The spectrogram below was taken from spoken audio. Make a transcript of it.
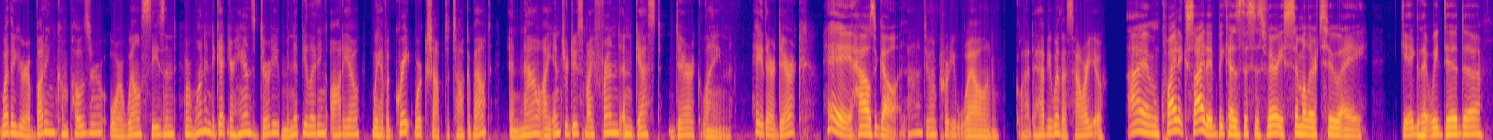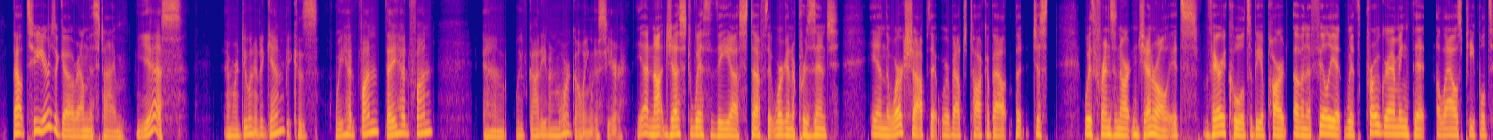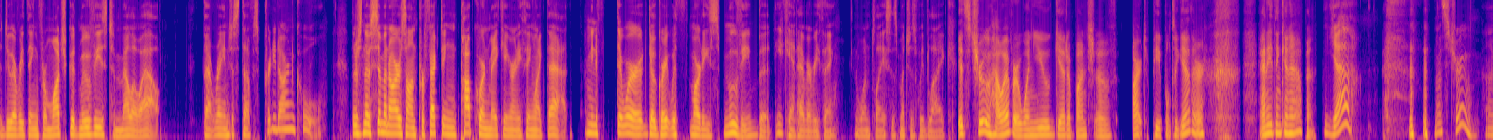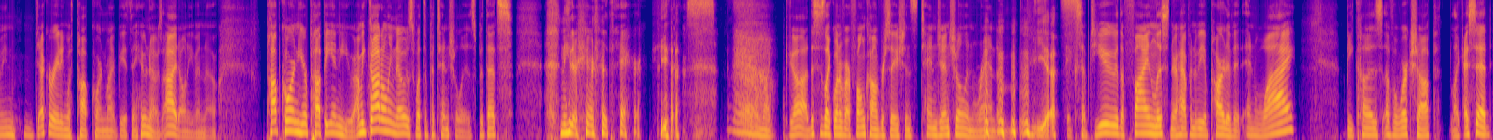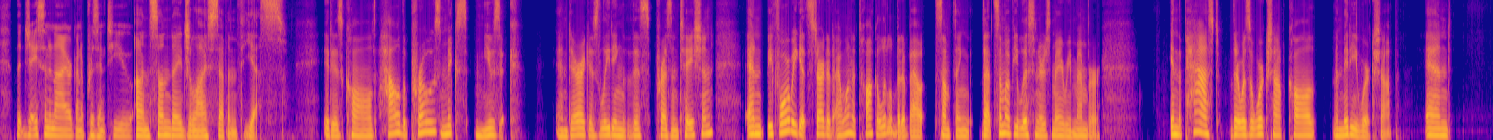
Whether you're a budding composer or well seasoned or wanting to get your hands dirty manipulating audio, we have a great workshop to talk about. And now I introduce my friend and guest, Derek Lane. Hey there, Derek. Hey, how's it going? I'm doing pretty well and glad to have you with us. How are you? I am quite excited because this is very similar to a gig that we did uh, about two years ago around this time. Yes. And we're doing it again because we had fun, they had fun, and we've got even more going this year. Yeah, not just with the uh, stuff that we're going to present in the workshop that we're about to talk about, but just with Friends in Art in general. It's very cool to be a part of an affiliate with programming that allows people to do everything from watch good movies to mellow out. That range of stuff is pretty darn cool. There's no seminars on perfecting popcorn making or anything like that. I mean, if there were, it'd go great with Marty's movie, but you can't have everything in one place as much as we'd like. It's true, however, when you get a bunch of art people together, anything can happen. Yeah. That's true. I mean, decorating with popcorn might be a thing. Who knows? I don't even know. Popcorn, your puppy, and you. I mean, God only knows what the potential is, but that's neither here nor there. Yes. Oh my God. This is like one of our phone conversations, tangential and random. yes. Except you, the fine listener, happen to be a part of it. And why? Because of a workshop, like I said, that Jason and I are going to present to you On Sunday, July 7th, yes. It is called How the Pros Mix Music. And Derek is leading this presentation. And before we get started, I want to talk a little bit about something that some of you listeners may remember. In the past, there was a workshop called the MIDI workshop. And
